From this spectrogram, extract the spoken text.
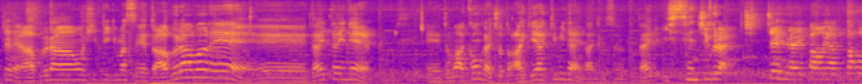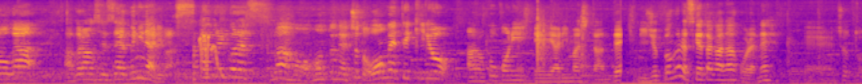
じゃあね、油を引いていきますね。えっと、油はね、えー、大体ね、えーとまあ、今回ちょっと揚げ焼きみたいな感じですので大体1センチぐらい。ちっちゃいフライパンをやった方が油の節約になります。片栗粉です。まあもう本当ねちょっと多め適量あのここに、えー、やりましたんで。20分ぐらいつけたかなこれね、えー、ちょっと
